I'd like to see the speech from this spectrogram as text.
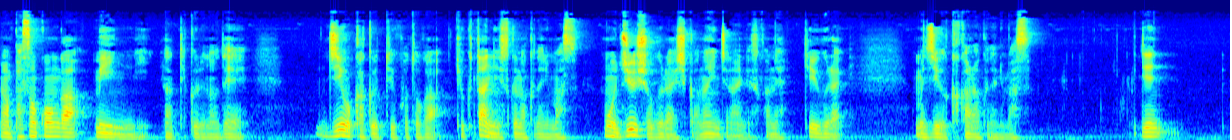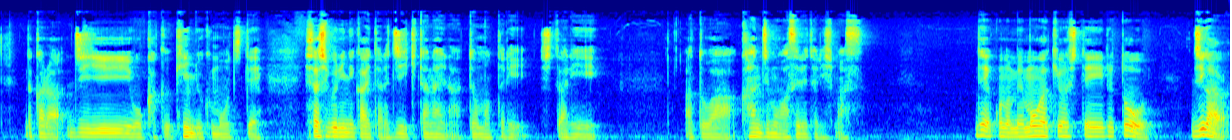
まあ、パソコンがメインになってくるので字を書くっていうことが極端に少なくなります。もう住所ぐらいしかないんじゃないですかね。っていうぐらい、まあ、字が書かなくなります。でだから字を書く筋力も落ちて久しぶりに書いたら字汚いなって思ったりしたりあとは漢字も忘れたりします。でこのメモ書きをしていると字が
